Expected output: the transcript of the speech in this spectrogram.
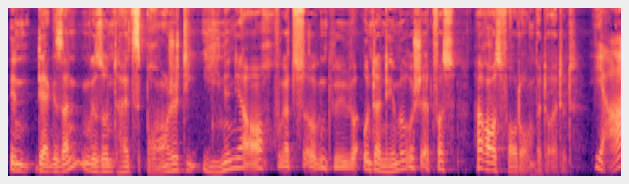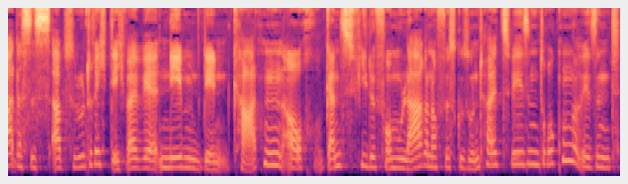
in der gesamten Gesundheitsbranche, die Ihnen ja auch jetzt irgendwie unternehmerisch etwas Herausforderung bedeutet. Ja, das ist absolut richtig, weil wir neben den Karten auch ganz viele Formulare noch fürs Gesundheitswesen drucken. Wir sind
